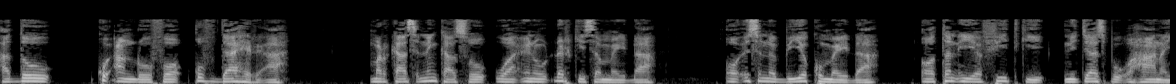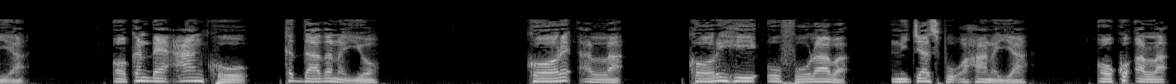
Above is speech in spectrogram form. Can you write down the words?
hadduu ku candhuufo qof daahir ah. Markaas ninkaasu waa inuu dharkiisa maydhaa oo isna biyo ku maydhaa oo tan iyo fiidkii nijaas buu ahaanayaa. Oo kan dheecaanku ka daadanayo koore alla koorihii uu fuulaaba nijaas buu ahaanayaa. Oo ku alla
